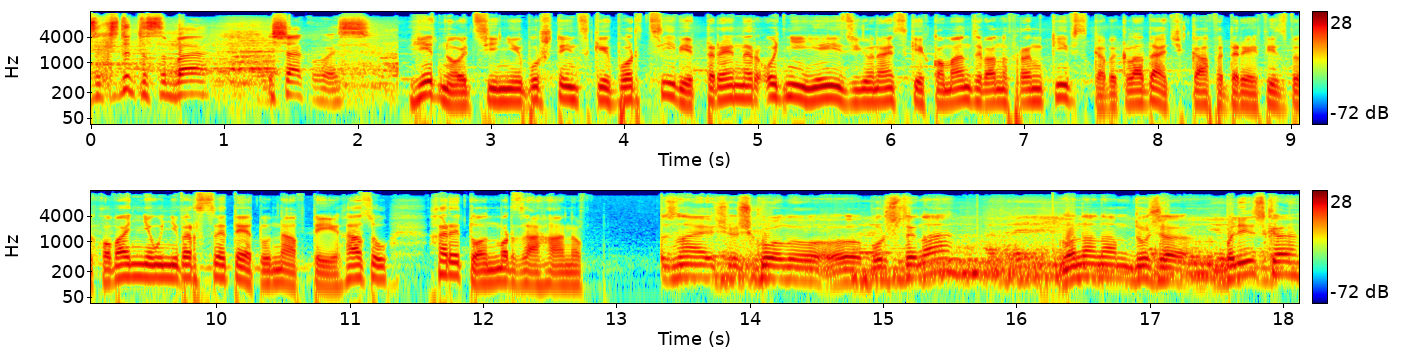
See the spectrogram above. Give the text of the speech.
захистити себе і ще когось. Гідно оцінює бурштинських борців і тренер однієї з юнацьких команд з Івано-Франківська, викладач кафедри фізвиховання університету нафти і газу Харитон Морзаганов. Знаючи школу е, Бурштина, вона нам дуже близька,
